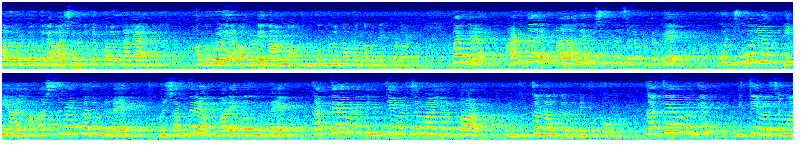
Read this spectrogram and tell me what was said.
அவர் வந்து உங்களை ஆசீர்வதிக்க போறதுனால அவருடைய அவருடைய நாமம் உங்க மூலமாக மகிமைப்படும். பாருங்க அடுத்து அதே வருஷத்துல சொல்லப்பட்டிருக்கு உன் சூரியன் இனி அ- அஸ்தமிப்பதும் இல்லை உன் சந்திரன் மறைவதும் இல்லை. கத்திரை உனக்கு நித்திய வெளிச்சமா இருப்பார். உன் துக்க நாட்கள் முடிந்து போகும். கத்திரை உனக்கு நித்திய வெளிச்சமா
